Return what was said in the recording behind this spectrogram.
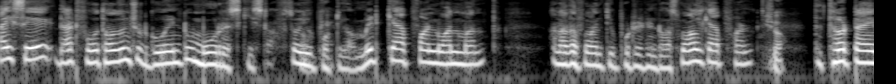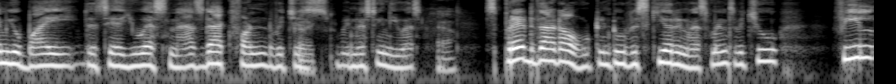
I say that 4,000 should go into more risky stuff. So you put your mid cap fund one month, another month you put it into a small cap fund. Sure. The third time you buy, let's say, a US NASDAQ fund, which is investing in the US. Yeah. Spread that out into riskier investments, which you feel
